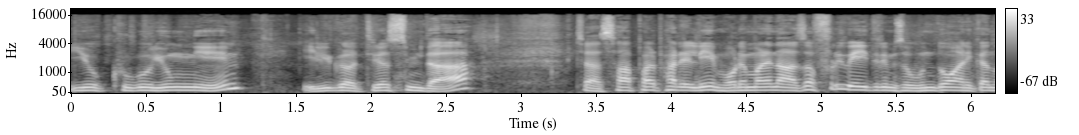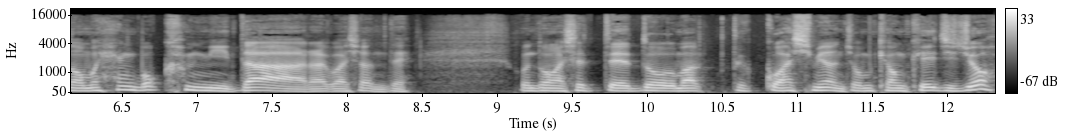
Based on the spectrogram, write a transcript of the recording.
6996님, 읽어드렸습니다. 자, 4881님, 오랜만에 나와서 프리웨이 들으면서 운동하니까 너무 행복합니다. 라고 하셨는데, 운동하실 때도 음악 듣고 하시면 좀 경쾌해지죠?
